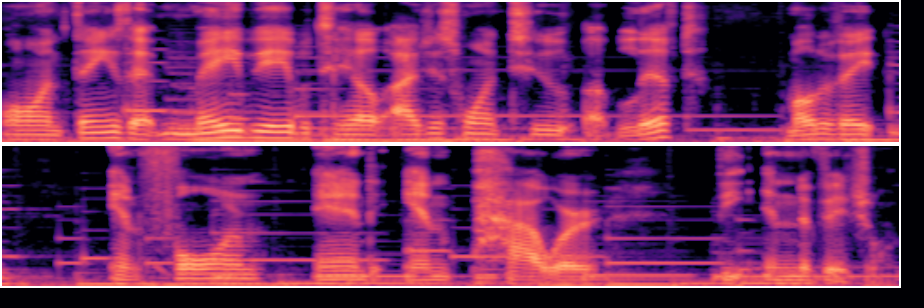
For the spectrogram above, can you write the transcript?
on things that may be able to help. I just want to uplift, motivate, inform, and empower the individual.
